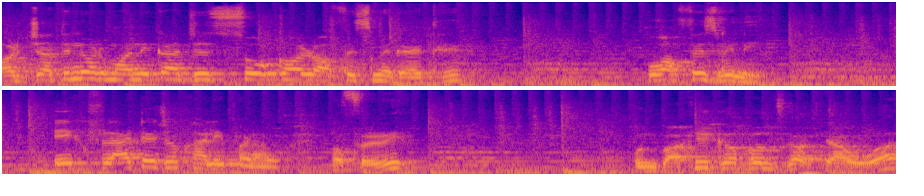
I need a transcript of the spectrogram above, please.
और जतिन और मोनिका जिस सो कॉल्ड ऑफ़िस में गए थे वो ऑफ़िस भी नहीं। एक फ्लैट है जो खाली पड़ा हुआ है। और फ्रेडी उन बाकी कपल्स का क्या हुआ?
